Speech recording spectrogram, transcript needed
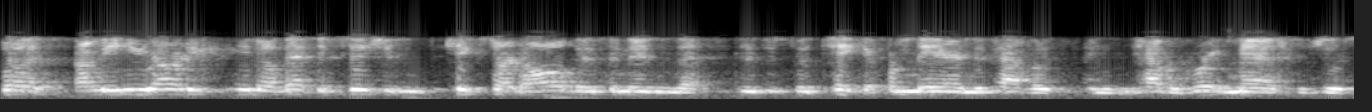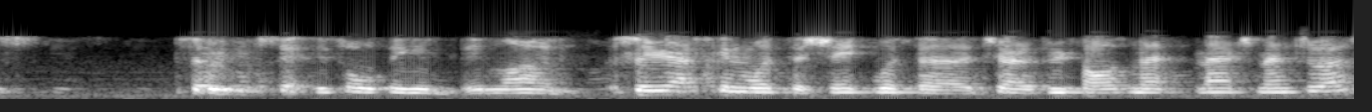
But I mean, you already, you know, that decision kickstarted all this, and then that, to just to take it from there and just have a and have a great match was just so set this whole thing in, in line. So you're asking what the shape, what the two out of three falls ma- match meant to us?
